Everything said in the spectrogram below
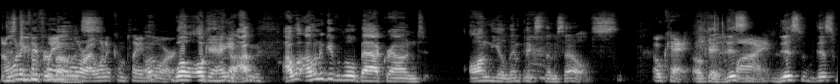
I want to complain more. I want to complain Oh, more. Well, okay, hang on. I'm, I, want to give a little background on the Olympics themselves. okay. Okay, this Fine. this this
